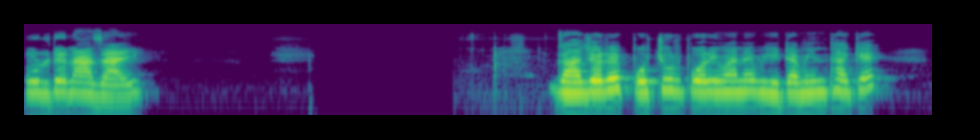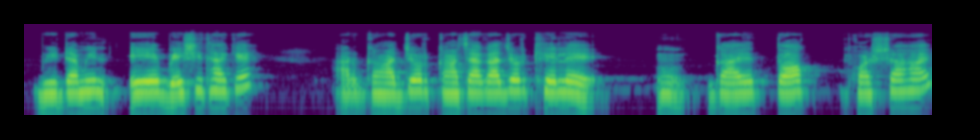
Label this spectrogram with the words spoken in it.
উল্টে না যায়। গাজরে প্রচুর পরিমাণে ভিটামিন থাকে, ভিটামিন এ বেশি থাকে, আর গাজর, কাঁচা গাজর খেলে গায়ের ত্বক ফর্সা হয়।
